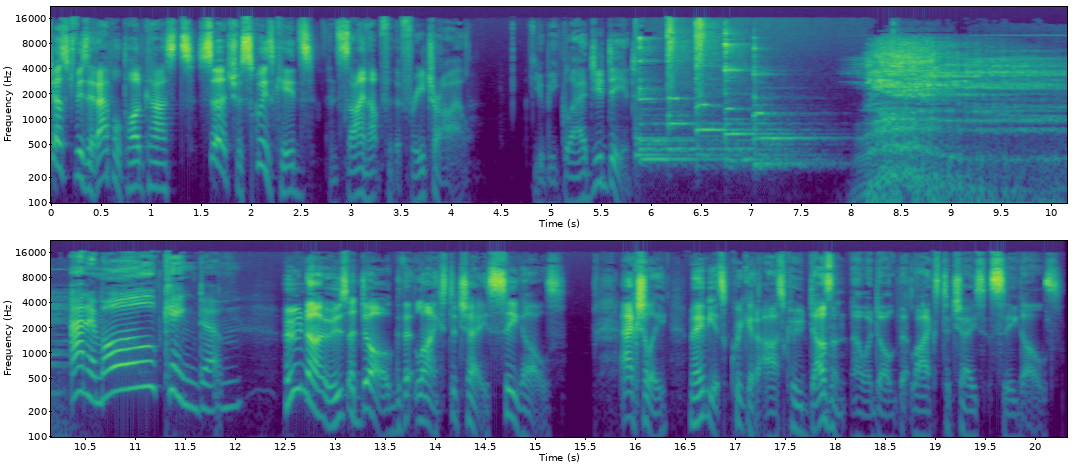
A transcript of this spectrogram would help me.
Just visit Apple Podcasts, search for Squiz Kids, and sign up for the free trial. You'll be glad you did. Animal Kingdom. Who knows a dog that likes to chase seagulls? Actually, maybe it's quicker to ask who doesn't know a dog that likes to chase seagulls.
